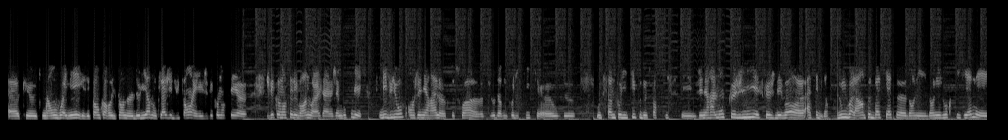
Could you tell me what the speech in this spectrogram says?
Euh, que qui m'a envoyé et que j'ai pas encore eu le temps de, de lire. Donc là, j'ai du temps et je vais commencer, euh, je vais commencer les Browns. Voilà, j'aime beaucoup les les bios en général, euh, que ce soit euh, bio d'hommes politiques ou de ou de femmes politiques ou de sportifs. C'est généralement ce que je lis et ce que je dévore assez bien. Donc voilà, un peu de basket dans les dans les jours qui viennent et,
